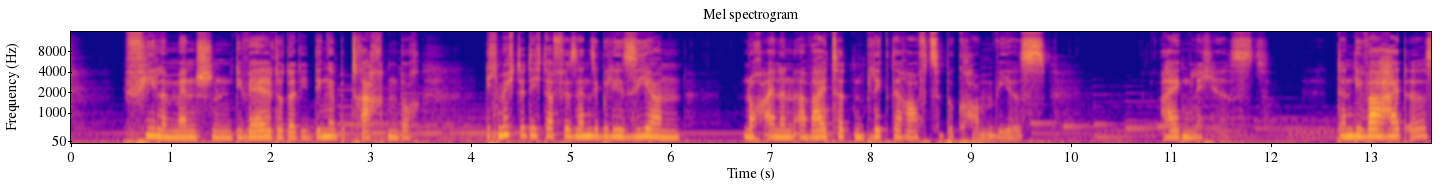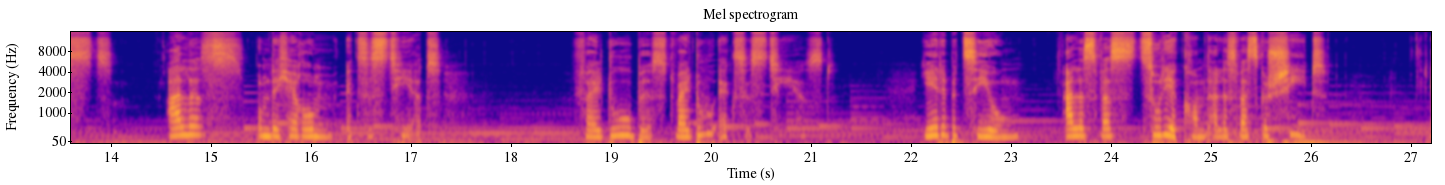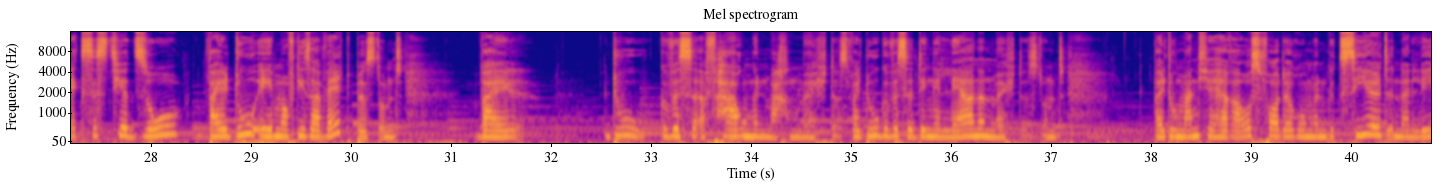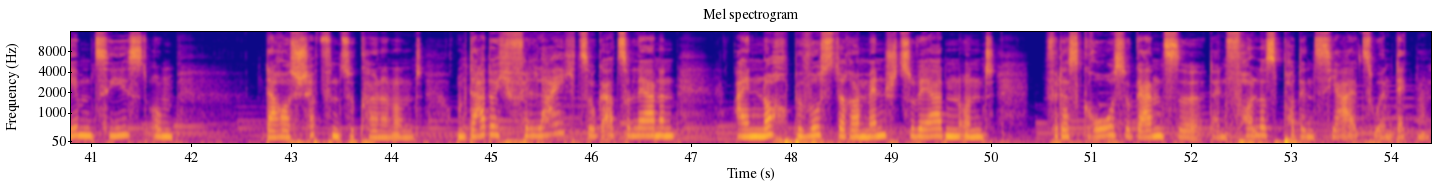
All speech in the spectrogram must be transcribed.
viele Menschen die Welt oder die Dinge betrachten, doch ich möchte dich dafür sensibilisieren, noch einen erweiterten Blick darauf zu bekommen, wie es eigentlich ist. Denn die Wahrheit ist, alles um dich herum existiert, weil du bist, weil du existierst. Jede Beziehung, alles, was zu dir kommt, alles, was geschieht, existiert so, weil du eben auf dieser Welt bist und weil du gewisse Erfahrungen machen möchtest, weil du gewisse Dinge lernen möchtest und weil du manche Herausforderungen gezielt in dein Leben ziehst, um daraus schöpfen zu können und um dadurch vielleicht sogar zu lernen, ein noch bewussterer Mensch zu werden und für das große Ganze dein volles Potenzial zu entdecken,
